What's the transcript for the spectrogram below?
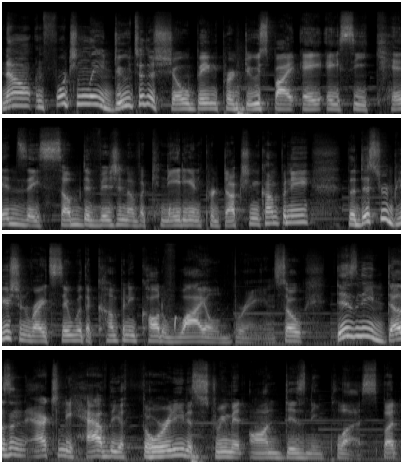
Now, unfortunately, due to the show being produced by AAC Kids, a subdivision of a Canadian production company, the distribution rights sit with a company called WildBrain. So Disney doesn't actually have the authority to stream it on Disney Plus, but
